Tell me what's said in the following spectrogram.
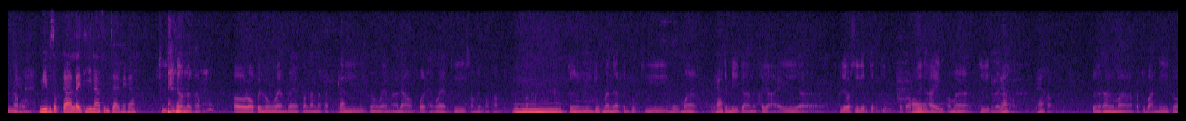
ำครันะบคะผมมีประสบการณ์อะไรที่น่าสนใจไหมคะที่ที่นั่นนะครับเออเราเป็นโรงแรมแรกตอนนั้นนะครับค่ะที่เป็นโรงแรม5ดาว เปิดแห่งแรกที่สามเหลี่ยมทองคอืมำ ซึ่งยุคนั้นเนี่ยเป็นยุคที่บูมมาก ค่ะจะมีการขยายเอ่อเขาเรียกว่าสี่เหลี่ยมเศรษฐกิจประกอบอ๋อด้วยไทยพม่าจีนและลาวค่ะนะครับจนกระทั่งมาปัจจุบันนี้ก็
